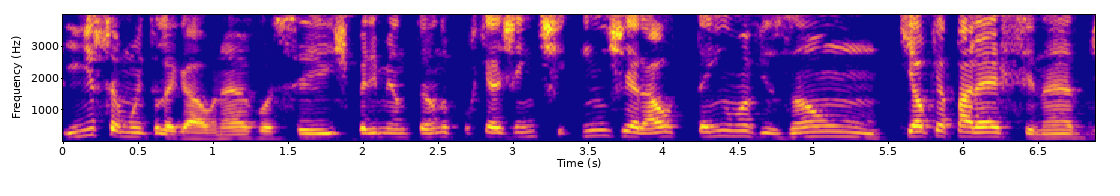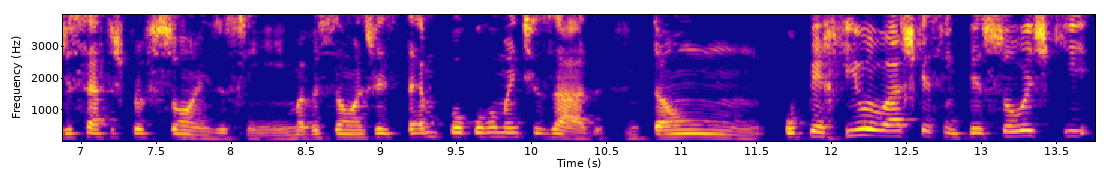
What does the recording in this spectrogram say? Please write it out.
e isso é muito legal, né? Você experimentando, porque a gente, em geral, tem uma visão que é o que aparece, né, de certas profissões, assim, uma visão às vezes até um pouco romantizada. Então, o perfil perfil, eu acho que assim, pessoas que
